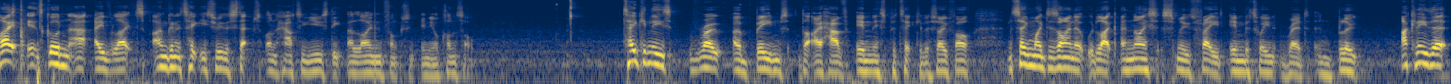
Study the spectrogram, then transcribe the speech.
Hi, it's Gordon at Avolites. I'm going to take you through the steps on how to use the align function in your console. Taking these row of beams that I have in this particular show file and saying my designer would like a nice smooth fade in between red and blue. I can either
